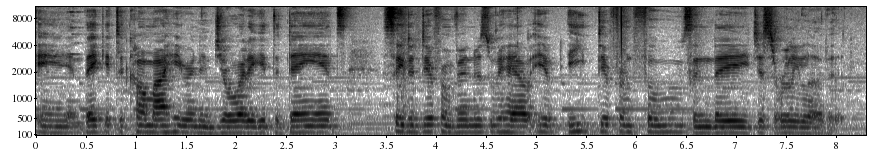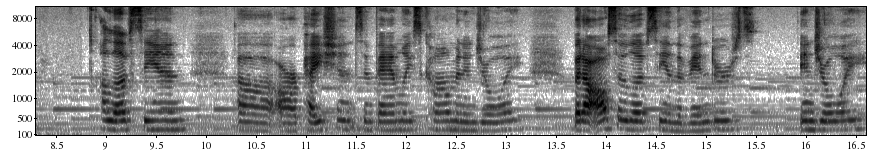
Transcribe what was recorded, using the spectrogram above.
and they get to come out here and enjoy. They get to dance, see the different vendors we have, eat different foods, and they just really love it. I love seeing uh, our patients and families come and enjoy, but I also love seeing the vendors enjoy.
